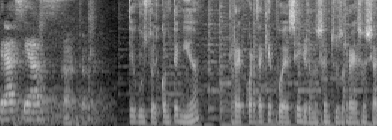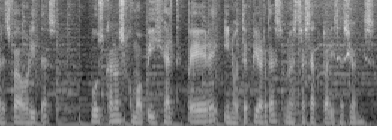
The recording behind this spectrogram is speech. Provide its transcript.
Gracias. ¿Te gustó el contenido? Recuerda que puedes seguirnos en tus redes sociales favoritas. Búscanos como BeHealthPR y no te pierdas nuestras actualizaciones.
